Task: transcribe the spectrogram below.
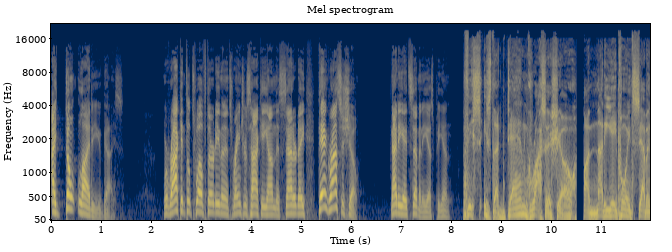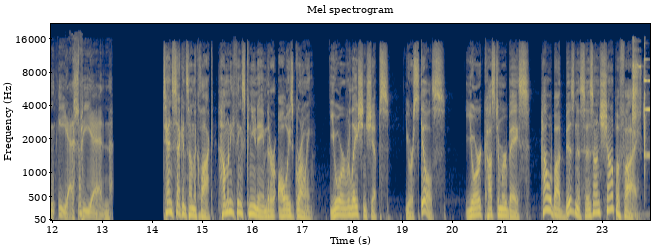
I don't lie to you guys. We're rocking till 12:30 then it's Rangers hockey on this Saturday. Dan Graca show. 98.7 ESPN. This is the Dan Graca show on 98.7 ESPN. 10 seconds on the clock. How many things can you name that are always growing? Your relationships, your skills, your customer base. How about businesses on Shopify?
